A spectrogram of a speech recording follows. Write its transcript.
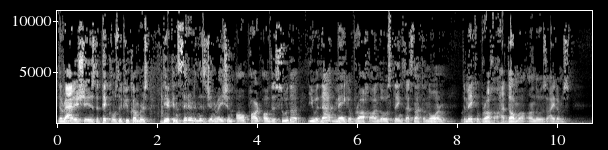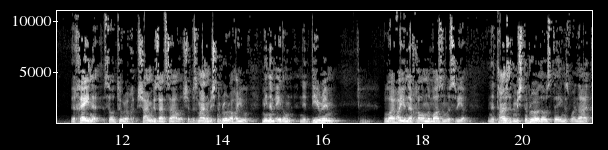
the radishes, the pickles, the cucumbers, they're considered in this generation all part of the Suda. You would not make a bracha on those things. That's not the norm to make a bracha, a hadama on those items. Shaim Gazatzal, Shebizman, Mishnah Brura, Hayu, Minim Elon Nidirim, V'loi Hayu Nechalam Lamazim L'Sviyah. In the times of the Mishnah Brura, those things were not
